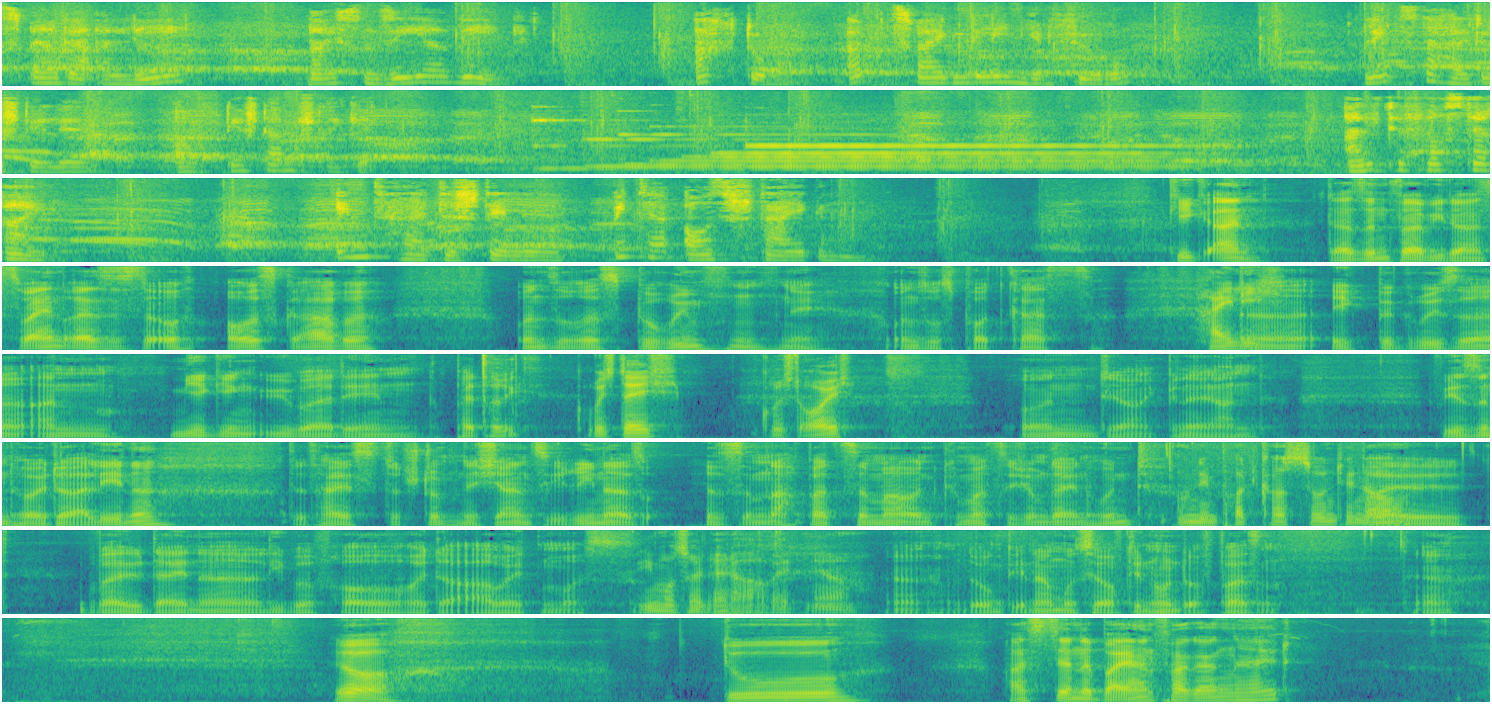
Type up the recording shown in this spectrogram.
Landsberger Allee, Weißenseer Weg. Achtung, abzweigende Linienführung. Letzte Haltestelle auf der Stammstrecke. Alte Forsterei. Endhaltestelle. Bitte aussteigen. Kick an, da sind wir wieder. 32. Au- Ausgabe unseres berühmten, nee, unseres Podcasts. Heilig. Äh, ich begrüße an mir gegenüber den Patrick Grüß dich. Grüßt euch. und ja, ich bin der Jan. Wir sind heute alleine. Das heißt, das stimmt nicht ganz. Irina ist, ist im Nachbarzimmer und kümmert sich um deinen Hund, Um den Podcast zu und genau. weil, weil deine liebe Frau heute arbeiten muss. Die muss heute leider arbeiten, ja. Ja, und irgendeiner muss ja auf den Hund aufpassen. Ja. Ja. Du hast ja eine Bayern-Vergangenheit.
